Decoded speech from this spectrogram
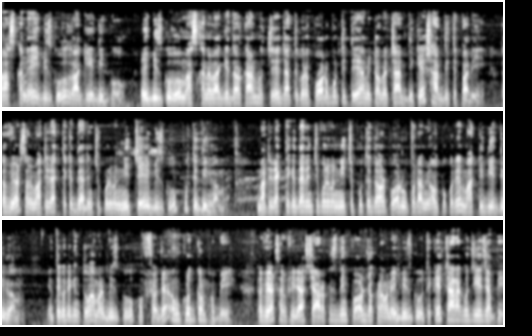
মাঝখানে এই বীজগুলো লাগিয়ে দিব। এই বীজগুলো মাঝখানে লাগিয়ে দেওয়ার কারণ হচ্ছে যাতে করে পরবর্তীতে আমি টবের চারদিকে সার দিতে পারি। তো ভিয়ার্স আমি মাটির এক থেকে দেড় ইঞ্চি পরিমাণ নিচে এই বীজগুলো পুঁতে দিলাম। মাটির এক থেকে দেড় ইঞ্চি পরিমাণ নিচে পুঁতে দেওয়ার পর উপরে আমি অল্প করে মাটি দিয়ে দিলাম। এতে করে কিন্তু আমার বীজগুলো খুব সহজে অঙ্কুরোদ্গম হবে। তো ভিয়ার্স আমি ফিরে আসছি আরও কিছুদিন পর যখন আমার এই বীজগুলো থেকে চারা গজিয়ে যাবে।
